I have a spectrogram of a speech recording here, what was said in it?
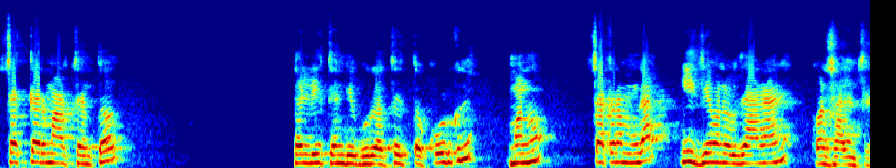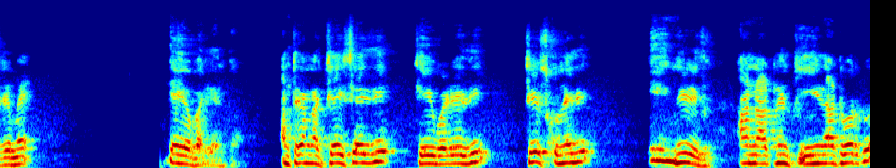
సత్కర్మార్చంతో తల్లి తండ్రి గురు అతిథితో కూడుకుని మనం సక్రమంగా ఈ జీవన విధానాన్ని కొనసాగించడమే చేయబడేంత అంతకన్నా చేసేది చేయబడేది చేసుకునేది ఏమీ లేదు. ఆనాటి నుంచి ఈనాటి వరకు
